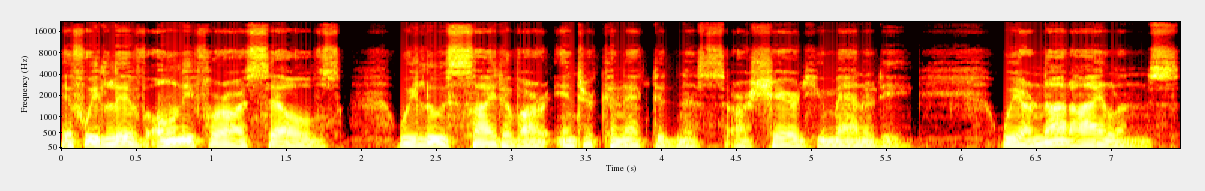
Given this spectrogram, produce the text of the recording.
If we live only for ourselves, we lose sight of our interconnectedness, our shared humanity. We are not islands.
